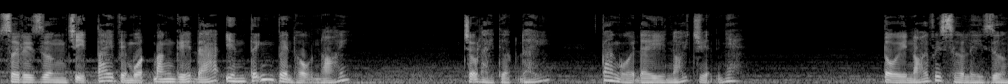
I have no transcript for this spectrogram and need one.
Sơ Lê Dương chỉ tay về một băng ghế đá yên tĩnh bên hồ nói: "Chỗ này được đấy, ta ngồi đây nói chuyện nhé." Tôi nói với Sơ Lê Dương:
